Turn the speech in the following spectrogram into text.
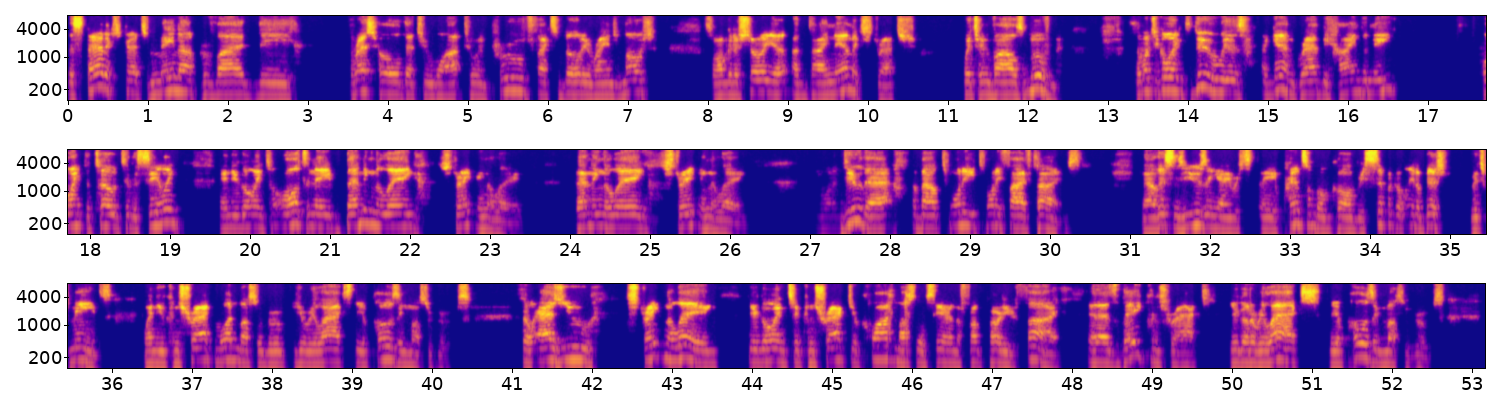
the static stretch may not provide the threshold that you want to improve flexibility range of motion. So I'm going to show you a dynamic stretch, which involves movement. So what you're going to do is, again, grab behind the knee, point the toe to the ceiling, and you're going to alternate bending the leg, straightening the leg, bending the leg, straightening the leg. You want to do that about 20, 25 times. Now, this is using a, a principle called reciprocal inhibition, which means when you contract one muscle group, you relax the opposing muscle groups. So as you straighten the leg, you're going to contract your quad muscles here in the front part of your thigh. And as they contract, you're going to relax the opposing muscle groups.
